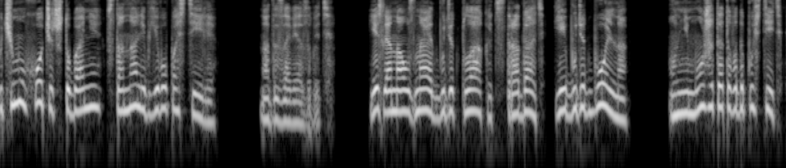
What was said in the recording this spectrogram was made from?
Почему хочет, чтобы они стонали в его постели? Надо завязывать. Если она узнает, будет плакать, страдать, ей будет больно. Он не может этого допустить,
